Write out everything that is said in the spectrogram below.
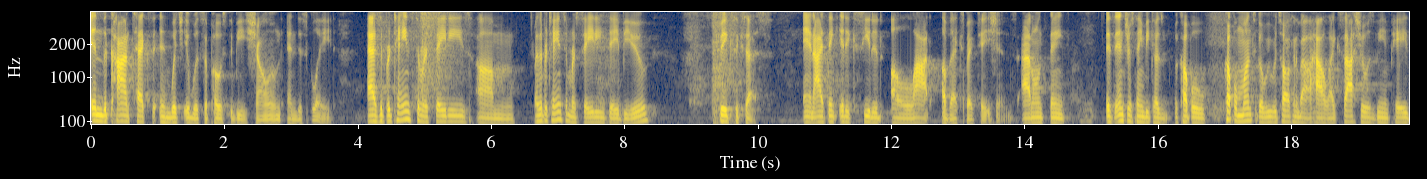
in the context in which it was supposed to be shown and displayed. As it pertains to Mercedes, um, as it pertains to Mercedes debut, big success. And I think it exceeded a lot of expectations. I don't think it's interesting because a couple couple months ago we were talking about how like Sasha was being paid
